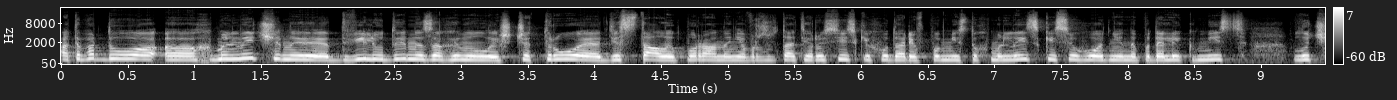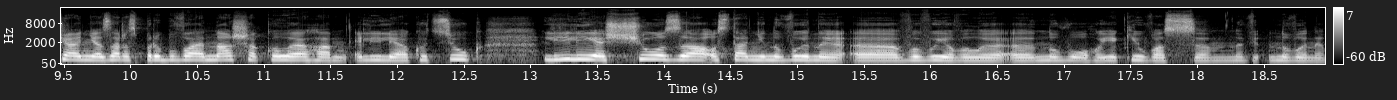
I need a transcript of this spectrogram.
А тепер до е, Хмельниччини дві людини загинули. Ще троє дістали поранення в результаті російських ударів по місту Хмельницький сьогодні. Неподалік місць влучання зараз перебуває наша колега Лілія Коцюк. Лілія, що за останні новини е, ви виявили е, нового? Які у вас нові- новини?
